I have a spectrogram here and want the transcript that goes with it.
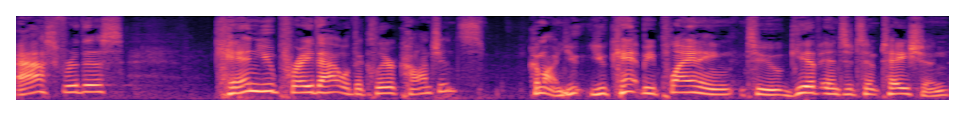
ask for this? Can you pray that with a clear conscience? Come on, you, you can't be planning to give into temptation.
